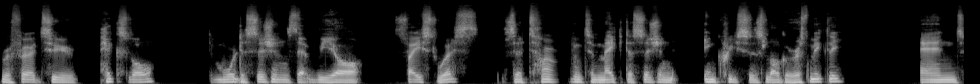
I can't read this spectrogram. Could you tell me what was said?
refer to Hick's law, the more decisions that we are faced with, the time to make decision increases logarithmically and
